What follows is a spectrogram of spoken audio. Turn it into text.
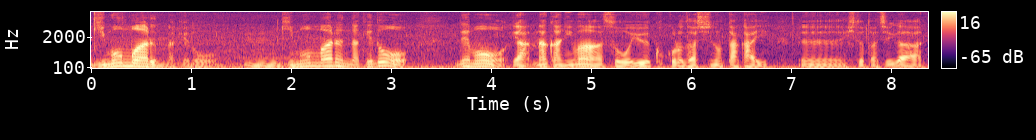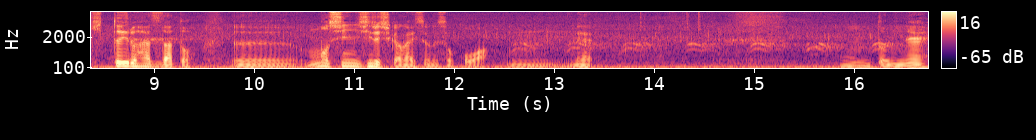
疑問もあるんだけどうん疑問もあるんだけどでもいや中にはそういう志の高いうん人たちがきっといるはずだと。うんもう信じるしかないですよねそこは。うんね。本当にね。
